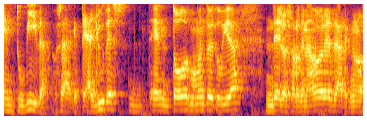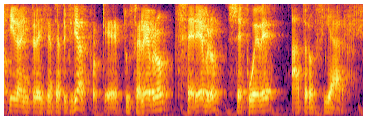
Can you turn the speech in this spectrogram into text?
en tu vida, o sea, que te ayudes en todo momento de tu vida de los ordenadores, de la tecnología y de la inteligencia artificial, porque tu cerebro, cerebro, se puede atrofiar.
